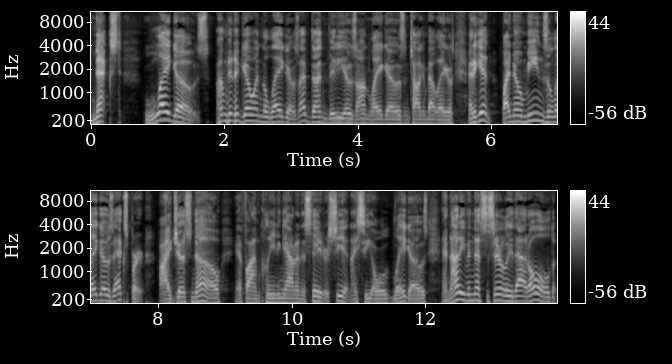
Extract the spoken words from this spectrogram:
Next, Legos. I'm going to go into Legos. I've done videos on Legos and talking about Legos. And again, by no means a Legos expert. I just know if I'm cleaning out an estate or see it and I see old Legos and not even necessarily that old,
